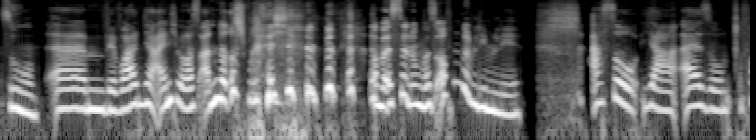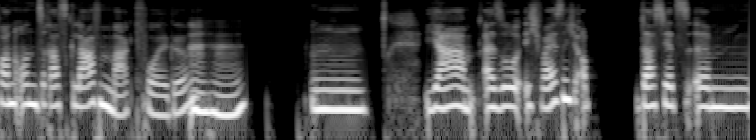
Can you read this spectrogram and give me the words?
So. Ähm, wir wollten ja eigentlich über was anderes sprechen. Aber ist denn irgendwas offen geblieben, Lee? Ach so, ja, also von unserer Sklavenmarktfolge. Mhm. Mm, Ja, also ich weiß nicht, ob das jetzt ähm,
